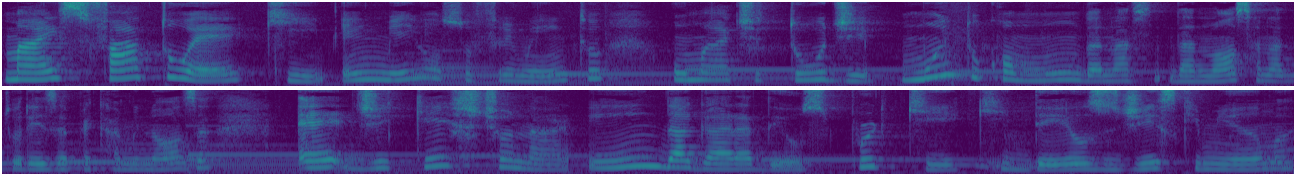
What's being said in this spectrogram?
Mas fato é que, em meio ao sofrimento, uma atitude muito comum da, da, nossa natureza pecaminosa é de questionar e indagar a Deus por que, que Deus diz que me ama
